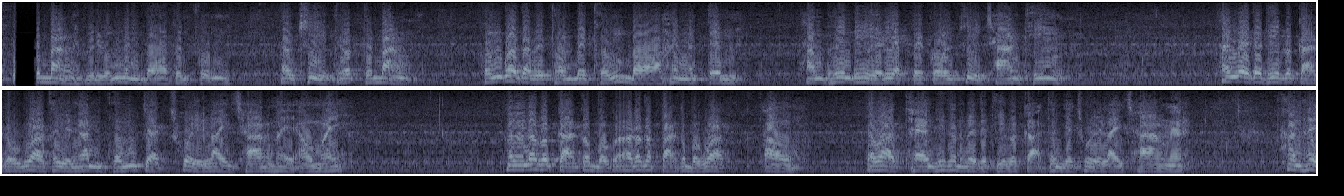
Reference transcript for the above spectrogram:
คุดบ้างเป็นหลุมเป็นบ่อเป็นฝุ่นแล้วขี้รถเขาบ้าง ผมก็จะไปทงไปถมบ่อให้มันเต็มทำพื้นที่เรียบไปโกยขี้ช้างทิ้ง ท่านเวททีประกาศบอกว่าถ้าอย่างนั้นผมจะช่วยไล่ช้างให้เอาไหมท่านรัฐประกาศก็บอกว่ารัฐประกาศก็บอกว่าเอา แต่ว่าแทนที่ท่านเวททีประกาศท่านจะช่วยไล่ช้างนะ ท่านให้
